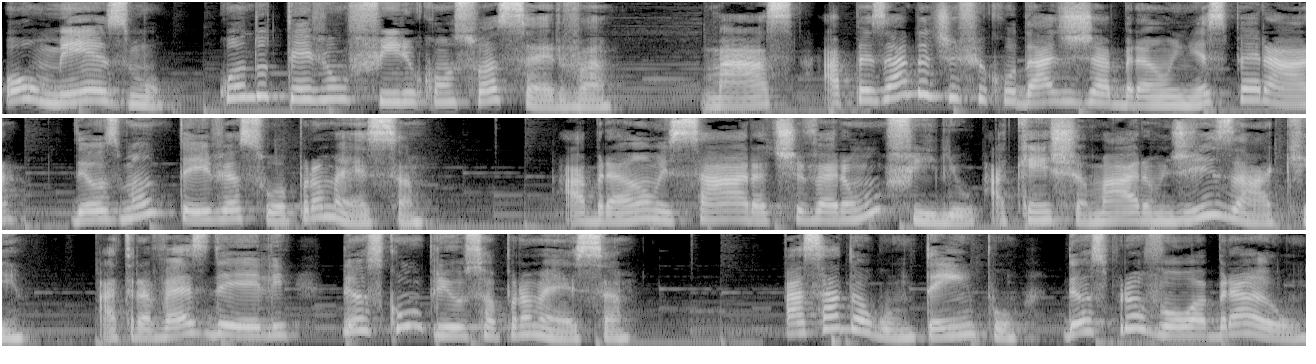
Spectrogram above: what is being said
ou mesmo quando teve um filho com sua serva. Mas, apesar da dificuldade de Abraão em esperar, Deus manteve a sua promessa. Abraão e Sara tiveram um filho, a quem chamaram de Isaque. Através dele, Deus cumpriu sua promessa. Passado algum tempo, Deus provou Abraão,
